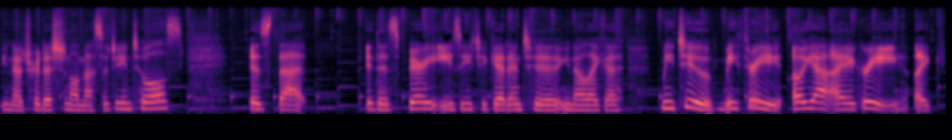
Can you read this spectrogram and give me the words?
you know traditional messaging tools is that it is very easy to get into you know like a me too, me three, oh yeah, I agree. Like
